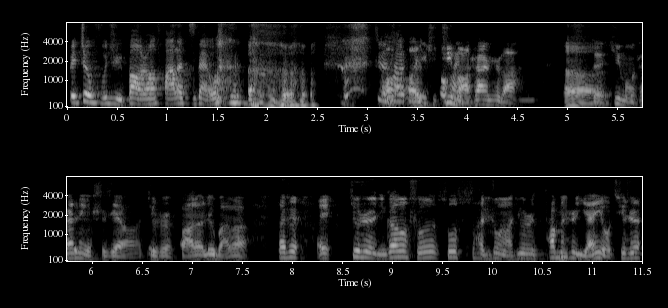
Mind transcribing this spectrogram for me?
被政府举报，然后罚了几百万。就是他哦巨巨蟒山是吧？呃对，巨蟒山那个事件啊，就是罚了六百万。但是，哎，就是你刚刚说说词很重要，就是他们是研友。其实，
